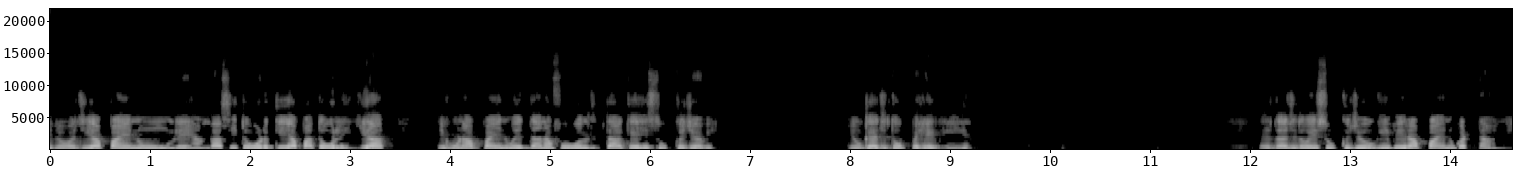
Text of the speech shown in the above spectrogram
ਚਲੋ ਜੀ ਆਪਾਂ ਇਹਨੂੰ ਲੈ ਆਂਦਾ ਸੀ ਤੋੜ ਕੇ ਆਪਾਂ ਧੋ ਲਈ ਆ, ਤੇ ਹੁਣ ਆਪਾਂ ਇਹਨੂੰ ਇਦਾਂ ਨਾ ਫੋਲ ਦਿੱਤਾ ਕਿ ਇਹ ਸੁੱਕ ਜਾਵੇ। ਕਿਉਂਕਿ ਅੱਜ ਧੁੱਪ ਹੈਗੀ ਆ। ਇਦਾਂ ਜਦੋਂ ਇਹ ਸੁੱਕ ਜਾਊਗੀ ਫਿਰ ਆਪਾਂ ਇਹਨੂੰ ਕੱਟਾਂਗੇ।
